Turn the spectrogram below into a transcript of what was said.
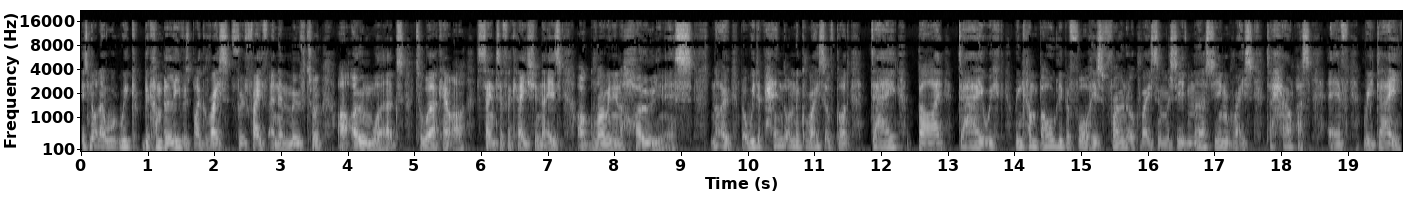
It's not that we become believers by grace through faith and then move to our own works to work out our sanctification, that is, our growing in holiness. No, but we depend on the grace of God day by day. We, we can come boldly before His throne of grace and receive mercy and grace to help us every day.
